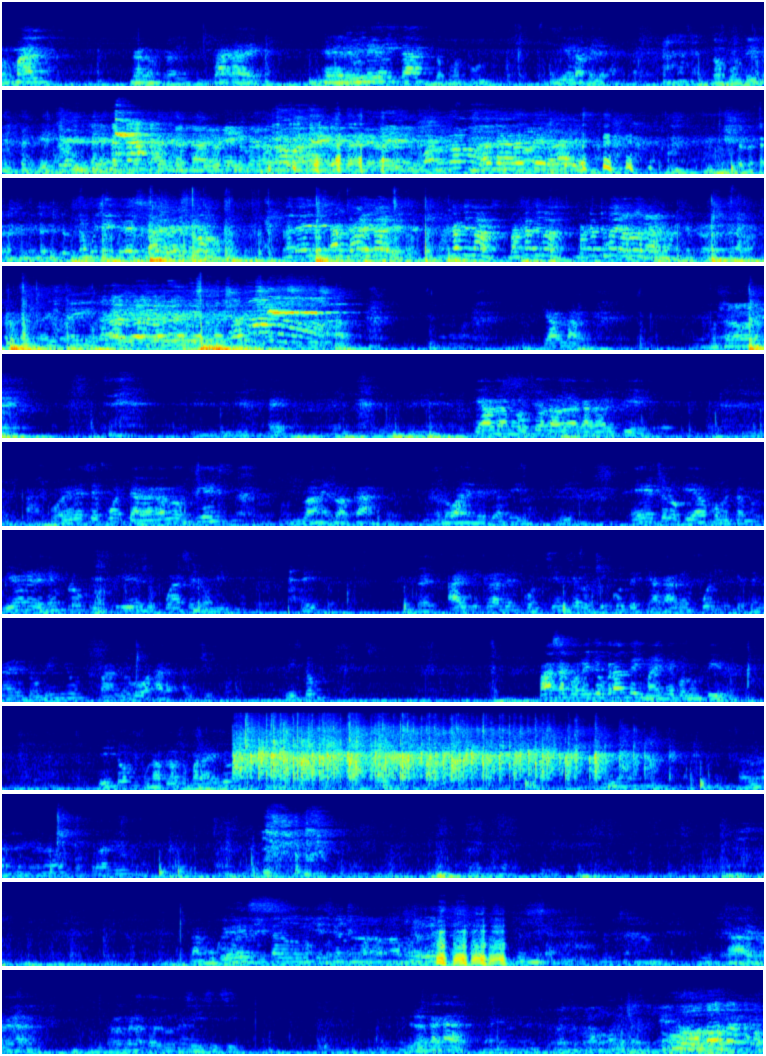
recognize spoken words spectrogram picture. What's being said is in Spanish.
normal, Ganó. gana él. En En el evita. evita, sigue la pelea. Dos puntitos. ¿Listo? No te agarré el pelo, dale. No pusiste eso, dale, dale, vamos. Dale, ahí, ahí, dale, dale. Bajate más, bajate más, bajate más y agarra la palma. Ahí, ahí. ¿Qué hablamos? ¿Qué hablamos nosotros a la hora de agarrar el pie? Apodérense fuerte, agarrar los pies y bájenlo acá. No lo bajen desde arriba. Eso es lo que íbamos comentando. Vieron el ejemplo, pibe eso puede hacer lo mismo. Entonces hay que crearles conciencia a los chicos de que agarren fuerte y que tengan el dominio para luego bajar al chico. ¿Listo? Pasa con ellos grandes, imagine con un pibe. ¿Listo? Un aplauso para ellos. Saluden a su entrenador contrario. Las mujeres. Mexicano 2018, no, no. Ah, Tiene una, un problema en la columna. sí, sí, sí. Pero venga acá.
